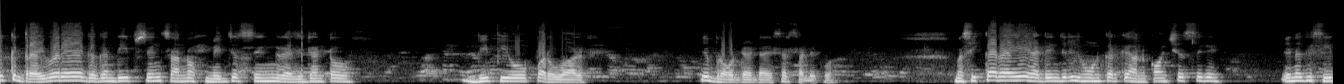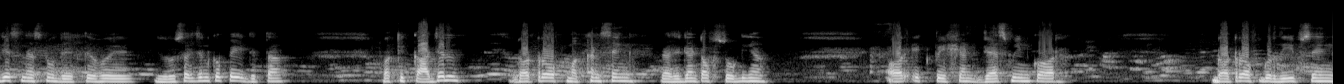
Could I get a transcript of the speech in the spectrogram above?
ਇੱਕ ਡਰਾਈਵਰ ਹੈ, Gagandeep Singh son of Major Singh resident of BPO Bharowal. ਇਹ ਬ੍ਰੌਡ ਡੈਡ ਹੈ ਸਰ ਸਾਡੇ ਕੋਲ। ਮਸੀਕਾ ਰਾਏ ਹੈਡ ਇੰਜਰੀ ਹੋਣ ਕਰਕੇ ਅਨਕੌਂਸ਼ੀਅਸ ਸੀਗੇ। ਇਹਨਾਂ ਦੀ ਸੀਰੀਅਸਨੈਸ ਨੂੰ ਦੇਖਦੇ ਹੋਏ ਨਿਊਰੋ ਸਰਜਨ ਕੋ ਭੇਜ ਦਿੱਤਾ। ਬਾਕੀ Kajal daughter of Makhan Singh resident of Sodian ਔਰ ਇੱਕ patient Jasmine Kaur daughter of Gurdeep Singh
